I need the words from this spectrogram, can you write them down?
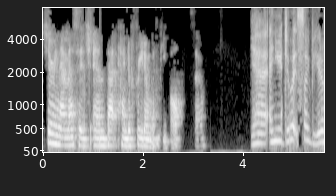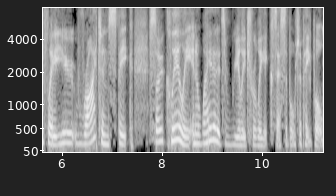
sharing that message and that kind of freedom with people. So. Yeah, and you do it so beautifully. You write and speak so clearly in a way that it's really truly accessible to people.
